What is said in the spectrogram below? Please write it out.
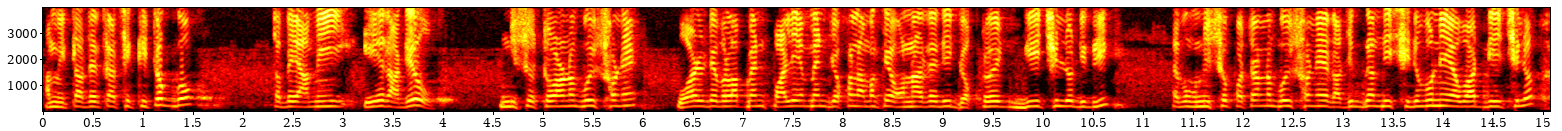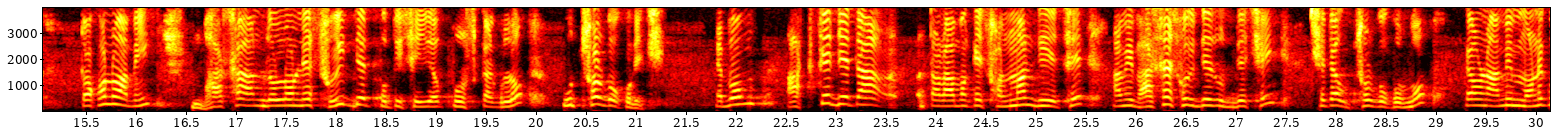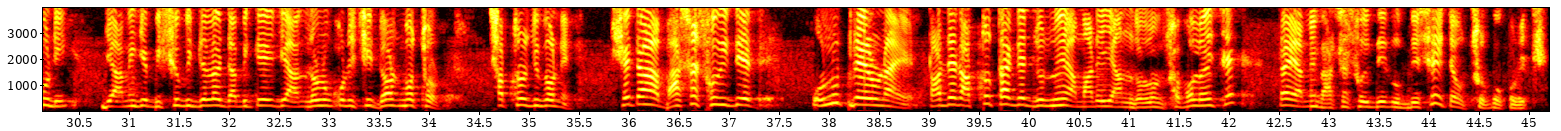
আমি তাদের কাছে কৃতজ্ঞ। তবে আমি এর আগেও উনিশশো চুরানব্বই সনে ওয়ার্ল্ড ডেভেলপমেন্ট পার্লিয়ামেন্ট যখন আমাকে অনারারি ডক্টরেট দিয়েছিল ডিগ্রি এবং উনিশশো পঁচানব্বই সনে রাজীব গান্ধী শিরোমণি অ্যাওয়ার্ড দিয়েছিল, তখনও আমি ভাষা আন্দোলনের শহীদদের প্রতি সেই পুরস্কারগুলো উৎসর্গ করেছি। এবং আজকে যেটা তারা আমাকে সম্মান দিয়েছে, আমি ভাষা শহীদদের উদ্দেশ্যেই সেটা উৎসর্গ করব। কারণ আমি মনে করি যে আমি যে বিশ্ববিদ্যালয় দাবিতে যে আন্দোলন করেছি দশ বছর ছাত্র জীবনে, সেটা ভাষা শহীদের অনুপ্রেরণায়, তাদের আত্মত্যাগের জন্যই আমার এই আন্দোলন সফল হয়েছে। তাই আমি ভাষা শহীদদের উদ্দেশ্যে এটা উৎসর্গ করেছি।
